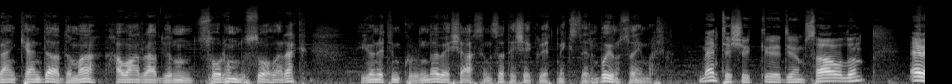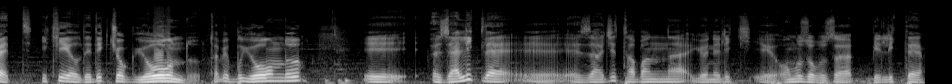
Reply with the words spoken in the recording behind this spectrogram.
Ben kendi adıma Havan Radyo'nun sorumlusu olarak yönetim kuruluna ve şahsınıza teşekkür etmek isterim. Buyurun Sayın Başkan. Ben teşekkür ediyorum. Sağ olun. Evet iki yıl dedik çok yoğundu. Tabii bu yoğunluğu e, özellikle e, eczacı tabanına yönelik e, omuz omuza birlikte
